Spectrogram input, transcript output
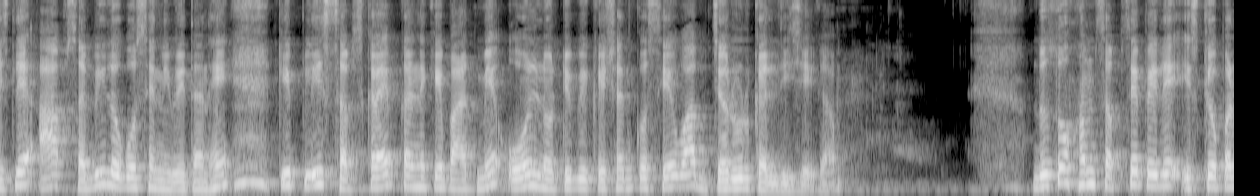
इसलिए आप सभी लोगों से निवेदन है कि प्लीज़ सब्सक्राइब करने के बाद में ऑल नोटिफिकेशन को सेव आप ज़रूर कर लीजिएगा। दोस्तों, हम सबसे पहले इसके ऊपर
